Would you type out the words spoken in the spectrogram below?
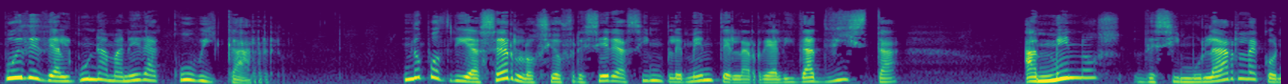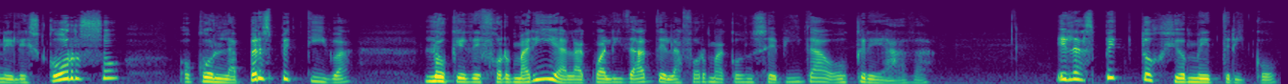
puede de alguna manera cubicar. No podría hacerlo si ofreciera simplemente la realidad vista, a menos de simularla con el escorzo o con la perspectiva lo que deformaría la cualidad de la forma concebida o creada. El aspecto geométrico,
